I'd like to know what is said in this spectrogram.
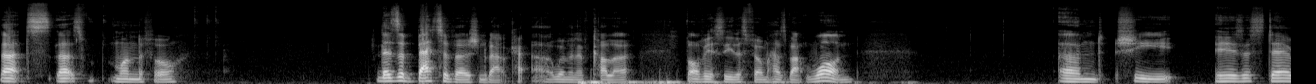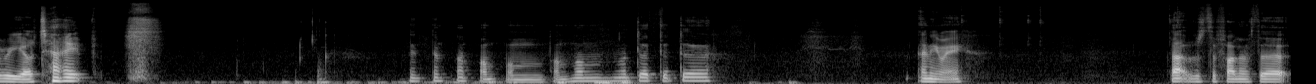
That's that's wonderful. There's a better version about uh, women of color, but obviously this film has about one. And she is a stereotype. Anyway, that was the fun of the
